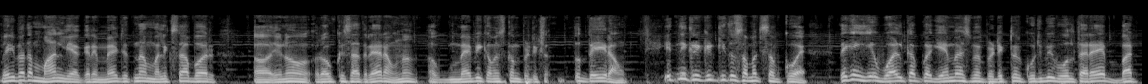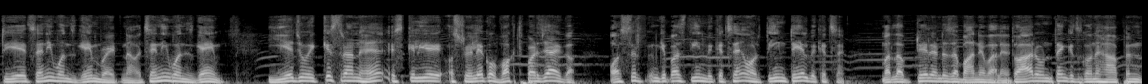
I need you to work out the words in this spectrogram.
मेरी बात मान लिया करें। मैं जितना मलिक साहब और यू नो रऊफ के साथ रह रहा हूँ ना, अब मैं भी कम से कम प्रिडिक्शन तो दे ही रहा हूँ। इतनी क्रिकेट की तो समझ सबको है। लेकिन ये वर्ल्ड कप का गेम है, इसमें प्रिडिक्टर कुछ भी बोलता रहे बट ये it's anyone's game right now it's anyone's game ये जो 21 रन है, इसके लिए ऑस्ट्रेलिया को वक्त पड़ जाएगा, और सिर्फ़ इनके पास तीन विकेट्स हैं और तीन टेल विकेट्स हैं। मतलब टेल एंडर्स अब आने वाले हैं तो I don't think it's gonna happen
